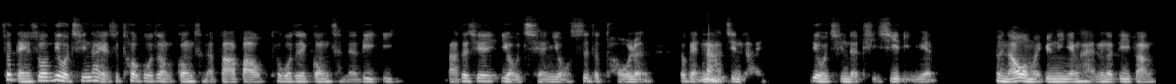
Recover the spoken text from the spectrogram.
就等于说六亲他也是透过这种工程的发包，透过这些工程的利益，把这些有钱有势的头人都给纳进来六亲的体系里面。对，然后我们云林沿海那个地方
